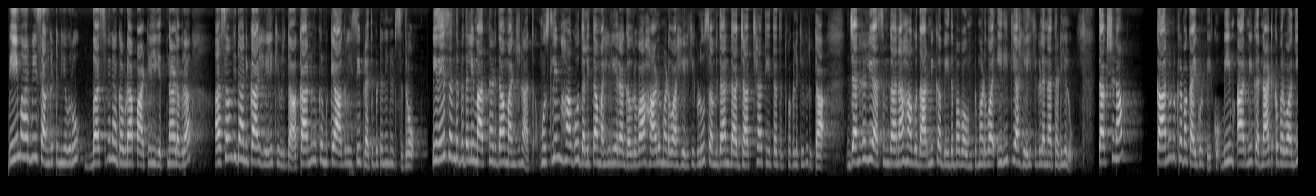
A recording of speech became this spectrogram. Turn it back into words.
ಭೀಮ್ ಆರ್ಮಿ ಸಂಘಟನೆಯವರು ಬಸವನಗೌಡ ಪಾಟೀಲ್ ಯತ್ನಾಳ್ ಅವರ ಅಸಂವಿಧಾನಿಕ ಹೇಳಿಕೆ ವಿರುದ್ಧ ಕಾನೂನು ಕ್ರಮಕ್ಕೆ ಆಗ್ರಹಿಸಿ ಪ್ರತಿಭಟನೆ ನಡೆಸಿದರು. ಇದೇ ಸಂದರ್ಭದಲ್ಲಿ ಮಾತನಾಡಿದ ಮಂಜುನಾಥ್, ಮುಸ್ಲಿಂ ಹಾಗೂ ದಲಿತ ಮಹಿಳೆಯರ ಗೌರವ ಹಾಳು ಮಾಡುವ ಹೇಳಿಕೆಗಳು ಸಂವಿಧಾನದ ಜಾತ್ಯತೀತ ತತ್ವಗಳಿಗೆ ವಿರುದ್ಧ. ಜನರಲ್ಲಿ ಅಸಮಾಧಾನ ಹಾಗೂ ಧಾರ್ಮಿಕ ಭೇದಭಾವ ಉಂಟುಮಾಡುವ ಈ ರೀತಿಯ ಹೇಳಿಕೆಗಳನ್ನು ತಡೆಯಲು ತಕ್ಷಣ ಕಾನೂನು ಕ್ರಮ ಕೈಗೊಳ್ಳಬೇಕು. ಭೀಮ್ ಆರ್ಮಿ ಕರ್ನಾಟಕ ಪರವಾಗಿ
